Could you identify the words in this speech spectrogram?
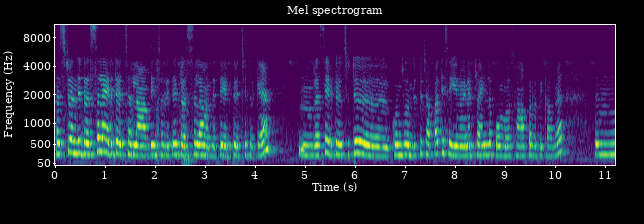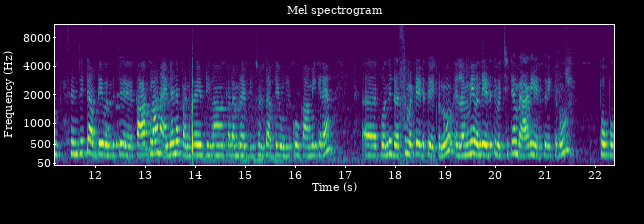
ஃபஸ்ட்டு வந்து ட்ரெஸ் எல்லாம் எடுத்து வச்சிடலாம் அப்படின்னு சொல்லிட்டு ட்ரெஸ் எல்லாம் வந்துட்டு எடுத்து வச்சிட்ருக்கேன் ட்ரெஸ் எடுத்து வச்சுட்டு கொஞ்சம் வந்துட்டு சப்பாத்தி செய்யணும். ஏன்னா ட்ரெயினில் போகும்போது சாப்பிட்றதுக்காக செஞ்சுட்டு அப்படியே வந்துட்டு பார்க்கலாம். நான் என்னென்ன பண்ணுறேன் எப்படிலாம் கிளம்புறேன் அப்படின்னு சொல்லிட்டு அப்படியே உங்களுக்கும் காமிக்கிறேன். இப்போ வந்து ட்ரெஸ்ஸு மட்டும் எடுத்து வைக்கணும். எல்லாமே வந்து எடுத்து வச்சுட்டேன். பேக்கில் எடுத்து வைக்கணும். போ போ.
